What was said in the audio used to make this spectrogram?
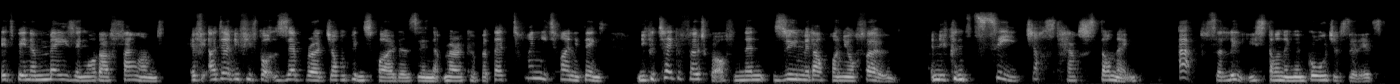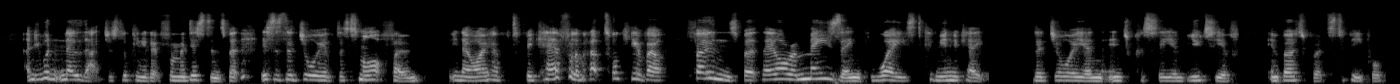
it's been amazing what I've found. If I don't know if you've got zebra jumping spiders in America, but they're tiny, tiny things. You could take a photograph and then zoom it up on your phone and you can see just how stunning, absolutely stunning and gorgeous it is. And you wouldn't know that just looking at it from a distance, but this is the joy of the smartphone. You know, I have to be careful about talking about phones, but they are amazing ways to communicate. the joy and intricacy and beauty of invertebrates to people.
